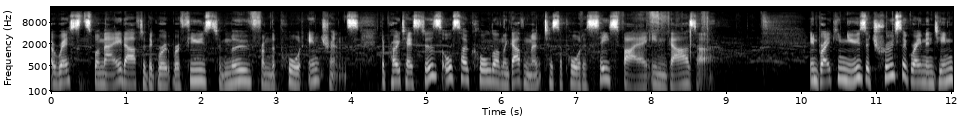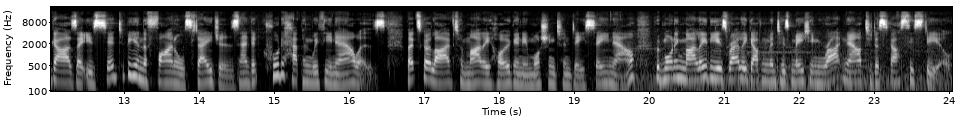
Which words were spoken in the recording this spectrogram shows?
Arrests were made after the group refused to move from the port entrance. The protesters also called on the government to support a ceasefire in Gaza. In breaking news, a truce agreement in Gaza is said to be in the final stages and it could happen within hours. Let's go live to Miley Hogan in Washington, D.C. now. Good morning, Miley. The Israeli government is meeting right now to discuss this deal.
